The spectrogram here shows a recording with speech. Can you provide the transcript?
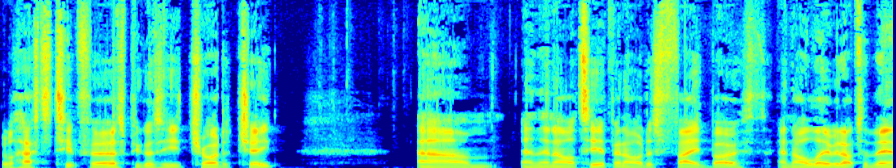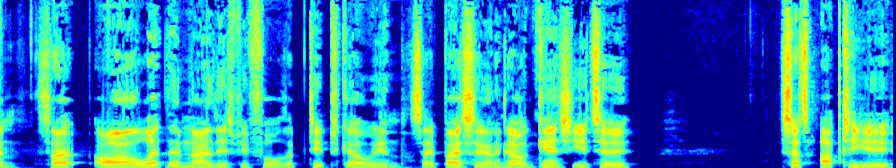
will have to tip first because he tried to cheat. Um, and then I'll tip and I'll just fade both and I'll leave it up to them. So I'll let them know this before the tips go in. So basically, I'm going to go against you two. So it's up to you.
